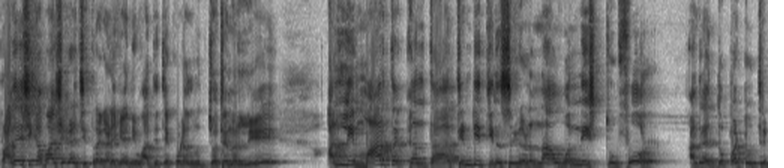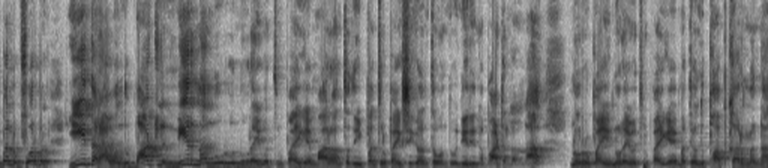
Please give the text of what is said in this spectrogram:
ಪ್ರಾದೇಶಿಕ ಭಾಷೆಗಳ ಚಿತ್ರಗಳಿಗೆ ನೀವು ಆದ್ಯತೆ ಕೊಡೋದ್ರ ಜೊತೆಯಲ್ಲಿ ಅಲ್ಲಿ ಮಾರ್ತಕ್ಕಂಥ ತಿಂಡಿ ತಿನಿಸುಗಳನ್ನು ಒನ್ ಇಷ್ಟು ಫೋರ್ ಅಂದರೆ ದುಪ್ಪಟ್ಟು, ತ್ರಿಬಲ್ ಫೋರ್ ಬಲ್ ಈ ಥರ ಒಂದು ಬಾಟ್ಲ್ ನೀರನ್ನ ನೂರು, ನೂರೈವತ್ತು ರೂಪಾಯಿಗೆ ಮಾರುವಂಥದ್ದು. ಇಪ್ಪತ್ತು ರೂಪಾಯಿಗೆ ಸಿಗೋವಂಥ ಒಂದು ನೀರಿನ ಬಾಟಲನ್ನು ನೂರು ರೂಪಾಯಿ, ನೂರೈವತ್ತು ರೂಪಾಯಿಗೆ, ಮತ್ತು ಒಂದು ಪಾಪ್ಕಾರ್ನನ್ನು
